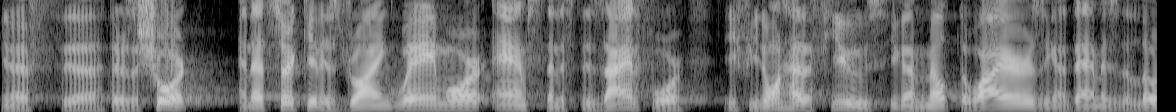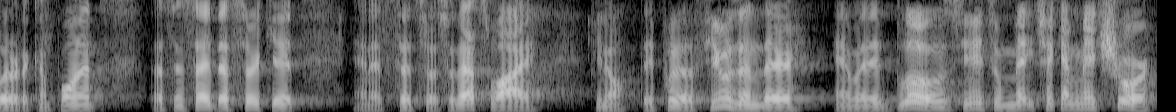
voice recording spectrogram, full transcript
you know, if the, there's a short and that circuit is drawing way more amps than it's designed for, if you don't have a fuse, you're gonna melt the wires, you're gonna damage the load or the component that's inside that circuit, and etc. So that's why, you know, they put a fuse in there, and when it blows, you need to make, check and make sure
